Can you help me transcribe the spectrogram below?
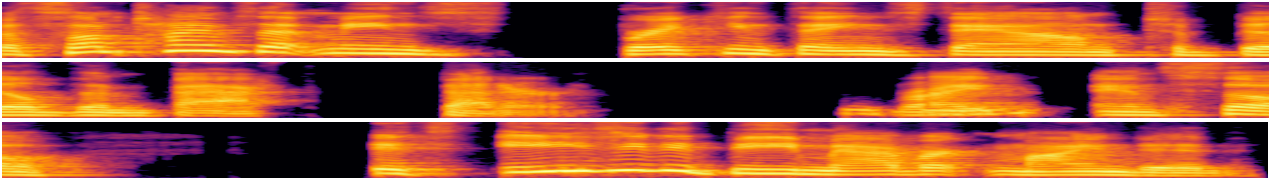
But sometimes that means breaking things down to build them back better, mm-hmm. right? And so it's easy to be maverick minded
